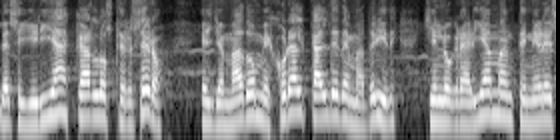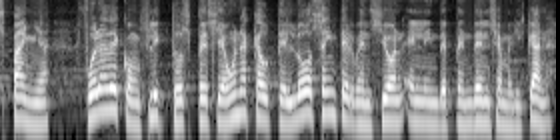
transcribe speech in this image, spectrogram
Le seguiría Carlos III, el llamado mejor alcalde de Madrid, quien lograría mantener a España fuera de conflictos pese a una cautelosa intervención en la independencia americana.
